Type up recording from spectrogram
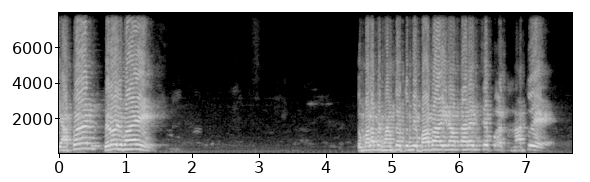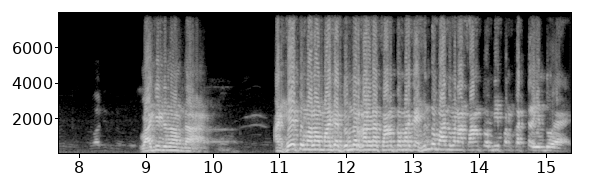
की आपण फिरोजभाई तुम्हाला पण सांगतो तुम्ही बाबा इनामदारांचे नातू आहे वाजिद इनामदार. आणि हे तुम्हाला माझ्या जुन्नरकरांना सांगतो माझ्या हिंदू बांधवांना सांगतो मी पण कट्टर हिंदू आहे.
